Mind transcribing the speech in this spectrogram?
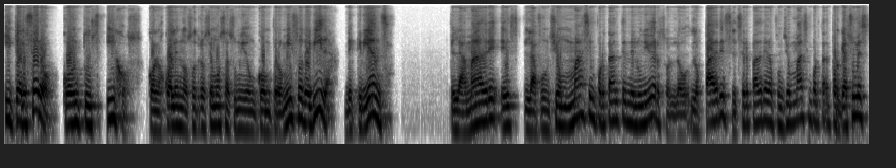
Y tercero, con tus hijos, con los cuales nosotros hemos asumido un compromiso de vida, de crianza. La madre es la función más importante en el universo. los padres, el ser padre es la función más importante, porque asumes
